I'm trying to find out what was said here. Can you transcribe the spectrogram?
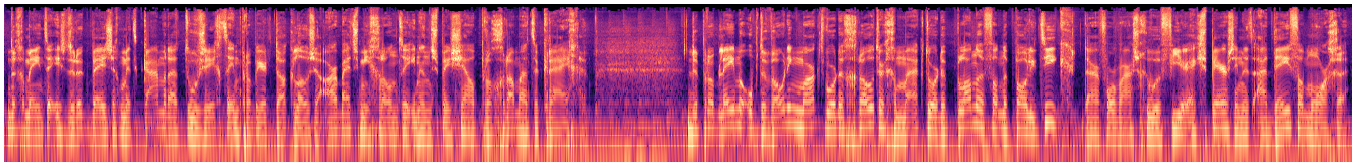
De gemeente is druk bezig met cameratoezicht... en probeert dakloze arbeidsmigranten in een speciaal programma te krijgen. De problemen op de woningmarkt worden groter gemaakt door de plannen van de politiek. Daarvoor waarschuwen vier experts in het AD vanmorgen.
